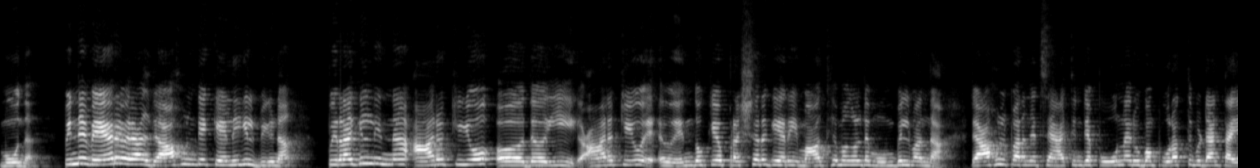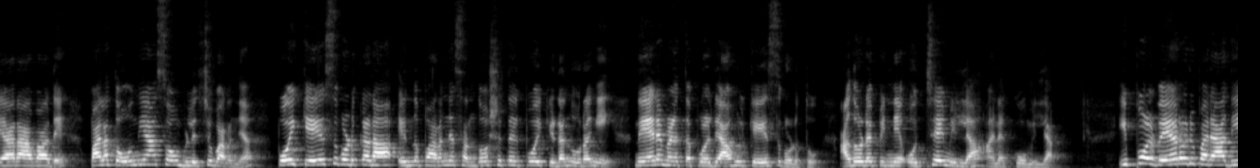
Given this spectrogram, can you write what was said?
മൂന്ന് പിന്നെ വേറെ ഒരാൾ രാഹുലിന്റെ കെണിയിൽ വീണ് പിറകിൽ നിന്ന് ആരൊക്കെയോ ഈ ആരൊക്കെയോ എന്തൊക്കെയോ പ്രഷർ കയറി മാധ്യമങ്ങളുടെ മുമ്പിൽ വന്ന രാഹുൽ പറഞ്ഞ ചാറ്റിന്റെ പൂർണരൂപം പുറത്തുവിടാൻ തയ്യാറാവാതെ പല തോന്നിയാസവും വിളിച്ചു പറഞ്ഞ് പോയി കേസ് കൊടുക്കടാ എന്ന് പറഞ്ഞ സന്തോഷത്തിൽ പോയി കിടന്നുറങ്ങി. നേരം വെളുത്തപ്പോൾ രാഹുൽ കേസ് കൊടുത്തു. അതോടെ പിന്നെ ഒച്ചയുമില്ല അനക്കവുമില്ല. ഇപ്പോൾ വേറൊരു പരാതി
